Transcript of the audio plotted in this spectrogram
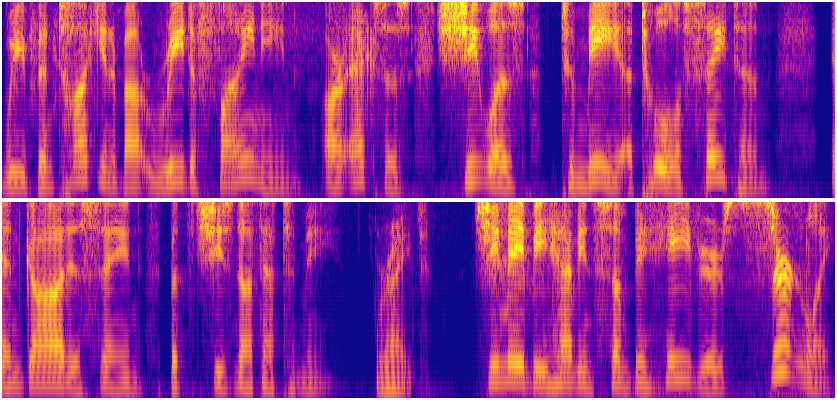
we've been talking about redefining our exes. She was to me a tool of Satan, and God is saying, but she's not that to me. right. She may be having some behaviors certainly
